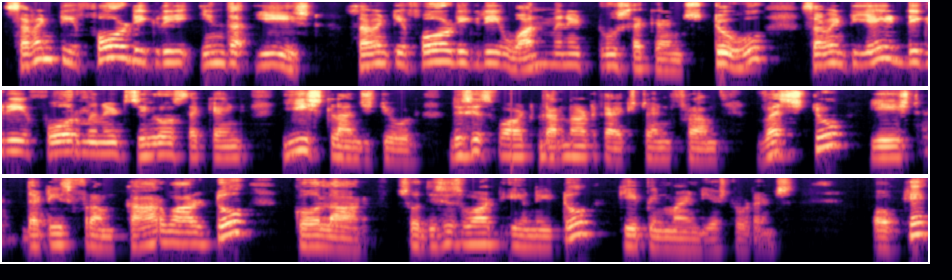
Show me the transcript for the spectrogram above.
74 degree in the east 74 degree 1 minute 2 seconds to 78 degree 4 minutes 0 second east longitude. This is what Karnataka extends from west to east that is from Karwar to Kolar. So this is what you need to keep in mind dear students. Okay.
